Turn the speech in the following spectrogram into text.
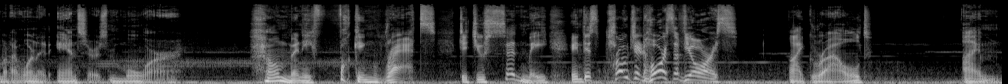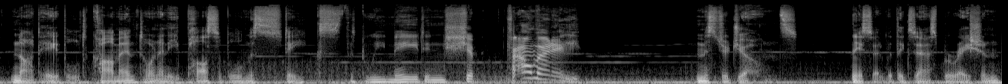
but I wanted answers more. How many fucking rats did you send me in this Trojan horse of yours? I growled. I'm not able to comment on any possible mistakes that we made in ship. How many? Mr. Jones, he said with exasperation,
